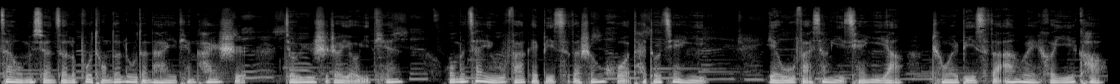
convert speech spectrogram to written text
在我们选择了不同的路的那一天开始，就预示着有一天，我们再也无法给彼此的生活太多建议，也无法像以前一样成为彼此的安慰和依靠。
